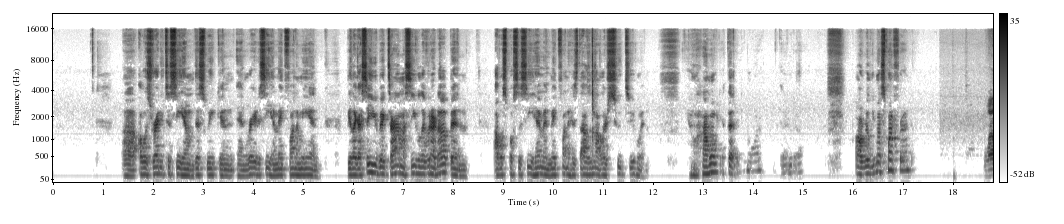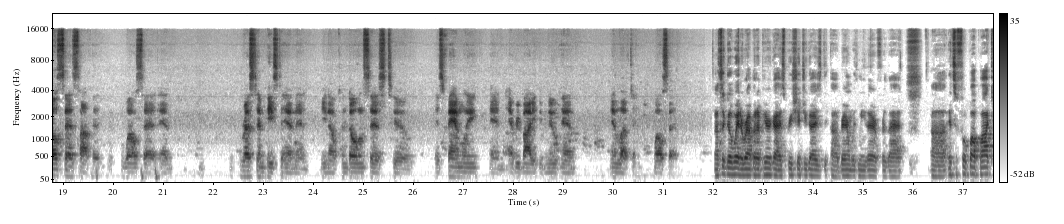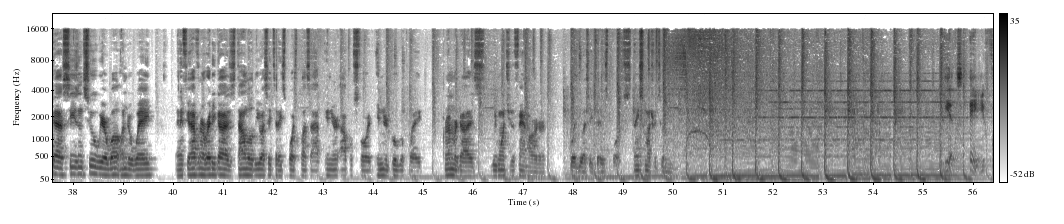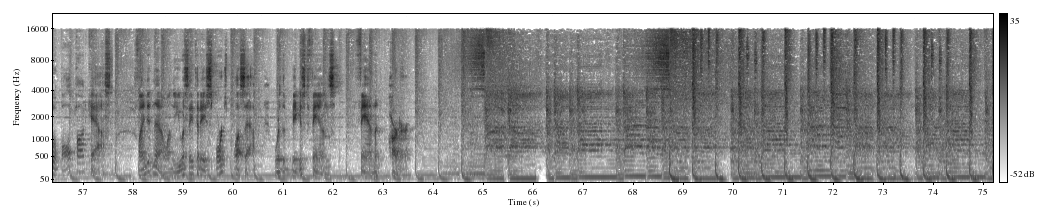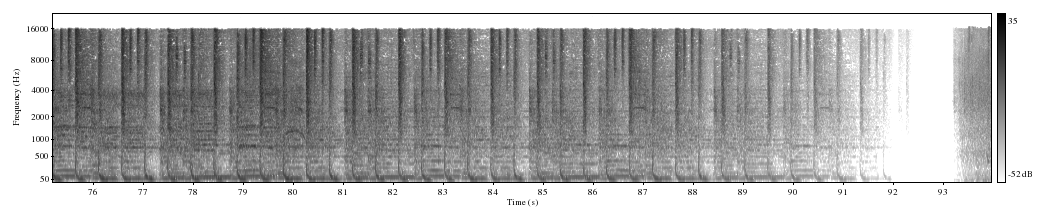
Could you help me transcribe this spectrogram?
uh, I was ready to see him this week and, and ready to see him make fun of me and be like, I see you big time. I see you living it up. And I was supposed to see him and make fun of his thousand dollar suit too. And you know, I won't get that anymore. And uh, I'll really miss my friend. well said, stop it. well said. And rest in peace to him. And, you know, condolences to his family and everybody who knew him and loved him. Well said. That's a good way to wrap it up here, guys. Appreciate you guys uh, bearing with me there for that. Uh, it's a football podcast, season two. We are well underway. And if you haven't already, guys, download the USA Today Sports Plus app in your Apple Store, in your Google Play. Remember, guys, we want you to fan harder with USA Today Sports. Thanks so much for tuning in. It's a football podcast. Find it now on the USA Today Sports Plus app, where the biggest fans fan harder.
